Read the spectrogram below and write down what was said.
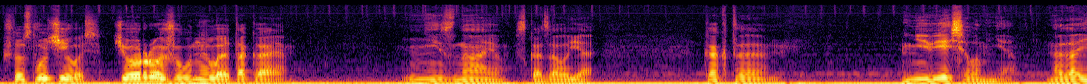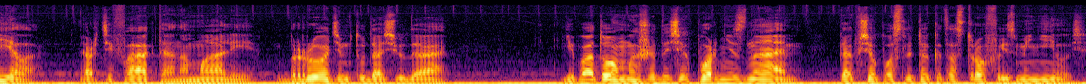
Что случилось? Чего рожа унылая такая?» «Не знаю», — сказал я. «Как-то... не весело мне, надоело. Артефакты, аномалии, бродим туда-сюда. И потом, мы же до сих пор не знаем, как все после той катастрофы изменилось.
